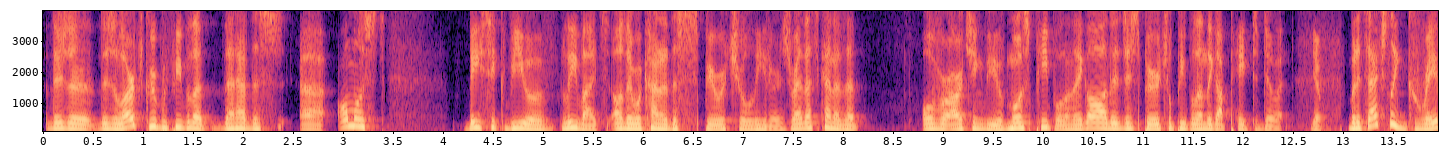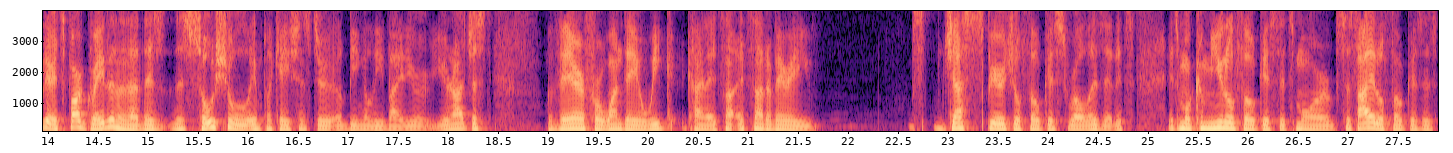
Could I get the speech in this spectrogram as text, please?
there's a there's a large group of people that that have this uh, almost basic view of Levites. Oh, they were kind of the spiritual leaders, right? That's kind of the overarching view of most people, and they go, oh, they're just spiritual people, and they got paid to do it. Yep. But it's actually greater. It's far greater than that. There's there's social implications to uh, being a Levite. You're you're not just there for one day a week. Kind of. It's not. It's not a very just spiritual focused role, is it? It's it's more communal focused. It's more societal focused. It's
